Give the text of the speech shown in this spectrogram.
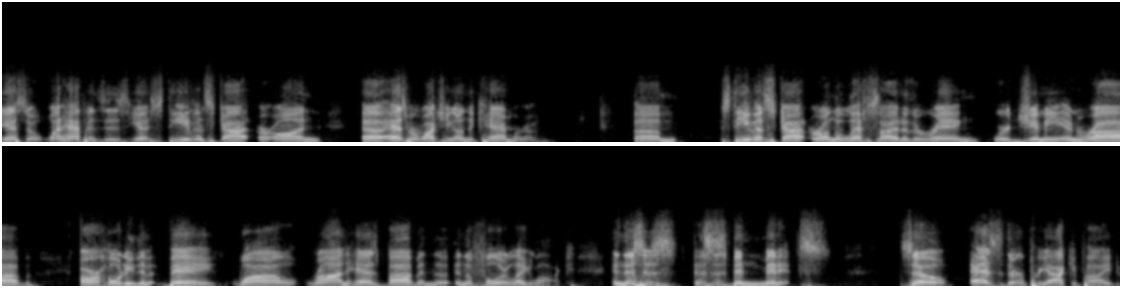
Yeah. So what happens is, yeah, Steve and Scott are on uh, as we're watching on the camera, um, Steve and Scott are on the left side of the ring where Jimmy and Rob are holding them at bay while Ron has Bob in the in the Fuller leg lock. And this is this has been minutes. So as they're preoccupied,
